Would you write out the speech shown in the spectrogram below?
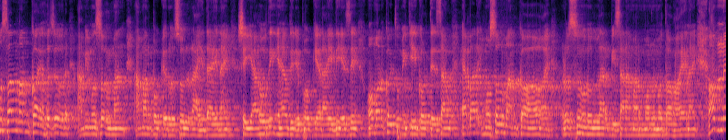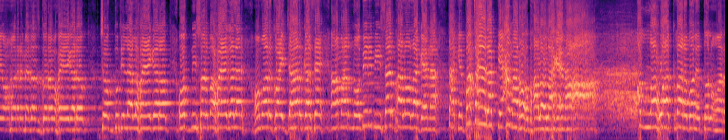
মুসলমান কয়, হুজুর, আমি মুসলমান, আমার পক্ষে রসুল রায় দেয় নাই, সেই ইয়াহুদি ইহুদির পক্ষে রায় দিয়েছে। অমর কই তুমি কি করতে চাও? এবার মুসলমান কয় রসুল্লাহর বিচার আমার মন মতো হয় নাই। অমনি অমরের মেজাজ গরম হয়ে গেল, চোখ দুটি লাল হয়ে গেল অগ্নি শর্মা হয়ে গেলেন। অমর কয়, যার কাছে আমার নবীর বিচার ভালো লাগে না, তাকে বাঁচায় রাখতে আমারও ভালো লাগে না। আল্লাহ আকবার বলে তলোয়ার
